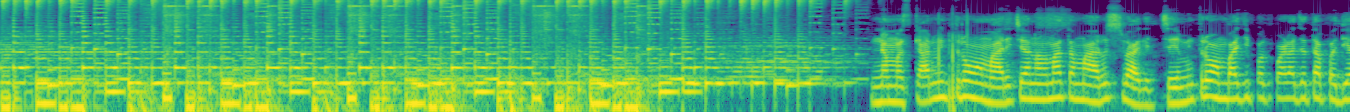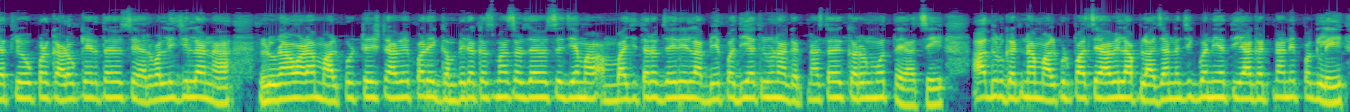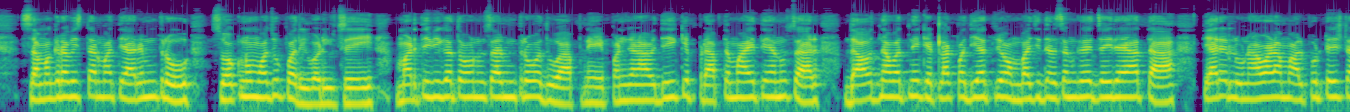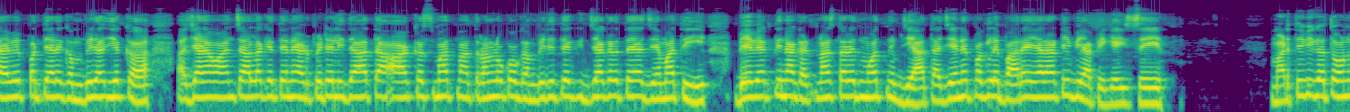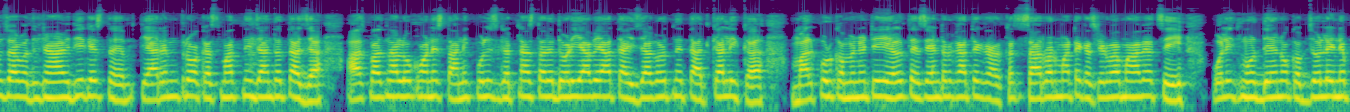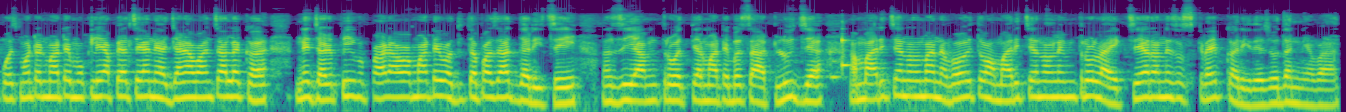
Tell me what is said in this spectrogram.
Thank you. નમસ્કાર મિત્રો, અમારી ચેનલમાં તમારું સ્વાગત છે. મિત્રો, અંબાજી પગપાળા જતા પદયાત્રીઓ ઉપર કાળો કેર થયો છે. અરવલ્લી જિલ્લાના લુણાવાડા માલપુર ટેસ્ટ હાઈવે પર એક ગંભીર અકસ્માત સર્જાયો છે, જેમાં અંબાજી તરફ જઈ રહેલા બે પદયાત્રીઓના ઘટના સ્થળે કરુણ મોત થયા છે. આ દુર્ઘટના માલપુર પાસે આવેલા પ્લાઝા નજીક બની હતી. આ ઘટનાને પગલે સમગ્ર વિસ્તારમાં ત્યારે મિત્રો શોકનું મોજું ફરી વળ્યું છે. મળતી વિગતો અનુસાર મિત્રો, વધુ આપને પણ જણાવી દઈએ કે પ્રાપ્ત માહિતી અનુસાર દાહોદના વતની કેટલાક પદયાત્રીઓ અંબાજી દર્શન કરી જઈ રહ્યા હતા. ત્યારે લુણાવાડા માલપુર ટેસ્ટ હાઈવે પર ત્યારે ગંભીર એક અજાણા વાહન ચાલકે તેને અડફેટે લીધા હતા. આ અકસ્માતમાં ત્રણ લોકો ગંભીર રીતે ઇજાગ્રસ્ત થયા, જેમાંથી બે વ્યક્તિના ઘટના સ્થળે જ મોત નીપજ્યા હતા, જેને પગલે ભારે હેરાટી વ્યાપી ગઈ છે. મળતી વિગતો અનુસાર વધુ જણાવી દઈએ કે ત્યારે મિત્રો અકસ્માતની જાણ થતાં જ આસપાસના લોકો અને સ્થાનિક પોલીસ ઘટના સ્થળે દોડી આવ્યા હતા. ઇજાગ્રસ્તને તાત્કાલિક માલપુર કમ્યુનિટી હેલ્થ સેન્ટર ખાતે સારવાર માટે ખસેડવામાં આવ્યા છે. પોલીસ મૃતદેહનો કબજો લઈને પોસ્ટમોર્ટમ માટે મોકલી આપ્યા છે અને અજાણ્યા વાહન ચાલકને ઝડપી પાડવા માટે વધુ તપાસ હાથ ધરી છે. હજી આ મિત્રો, અત્યાર માટે બસ આટલું જ. અમારી ચેનલમાં નવા હોય તો અમારી ચેનલને મિત્રો લાઇક શેર અને સબસ્ક્રાઈબ કરી દેજો. ધન્યવાદ.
